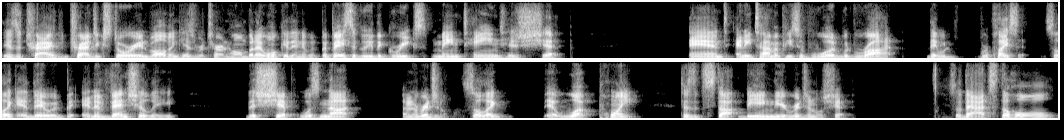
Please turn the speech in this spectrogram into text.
There's a tra- tragic story involving his return home, but I won't get into it. But basically, the Greeks maintained his ship, and anytime a piece of wood would rot, they would replace it. So, like, they would, be- and eventually, the ship was not an original. So, like, at what point does it stop being the original ship? So that's the whole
